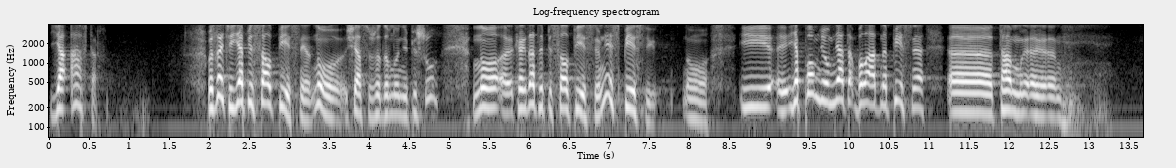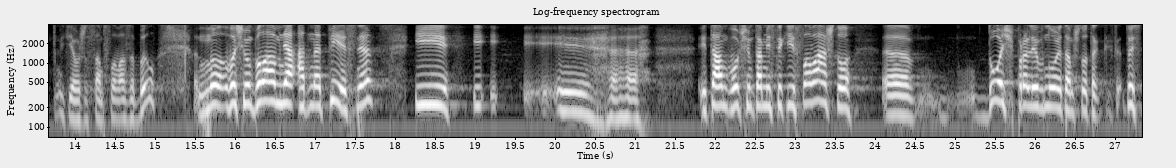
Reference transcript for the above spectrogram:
Я автор. Вы знаете, я писал песни, ну, сейчас уже давно не пишу, но э, когда-то писал песни. У меня есть песни, ну, и э, я помню, у меня была одна песня, э, там, э, я уже сам слова забыл, но, в общем, была у меня одна песня, и, и, и, и, и, и там, в общем, там есть такие слова, что э, дождь проливной, там что-то. То есть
